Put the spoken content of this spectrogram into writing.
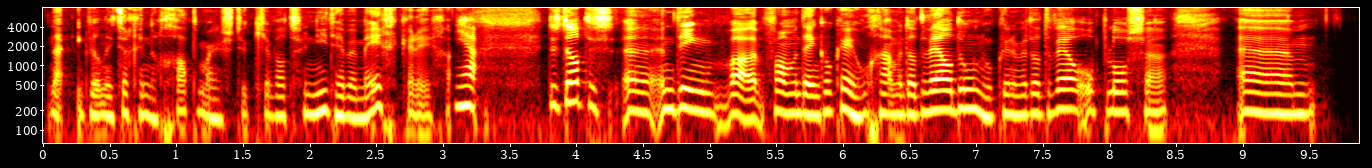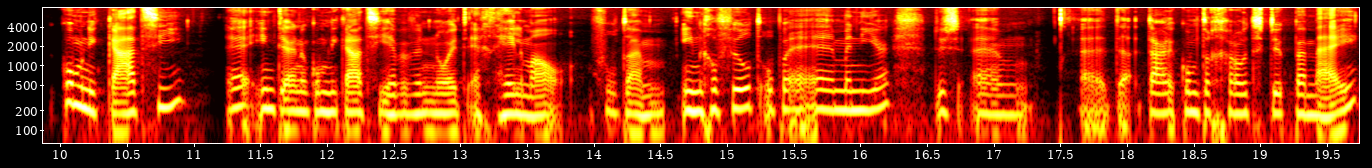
nou, ik wil niet zeggen in een gat, maar een stukje wat ze niet hebben meegekregen. Ja. Dus dat is eh, een ding waarvan we denken, oké, hoe gaan we dat wel doen? Hoe kunnen we dat wel oplossen? Ehm, communicatie. Hè, interne communicatie hebben we nooit echt helemaal fulltime ingevuld op een, eh, manier. Dus ehm, eh, da- daar komt een groot stuk bij mij.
